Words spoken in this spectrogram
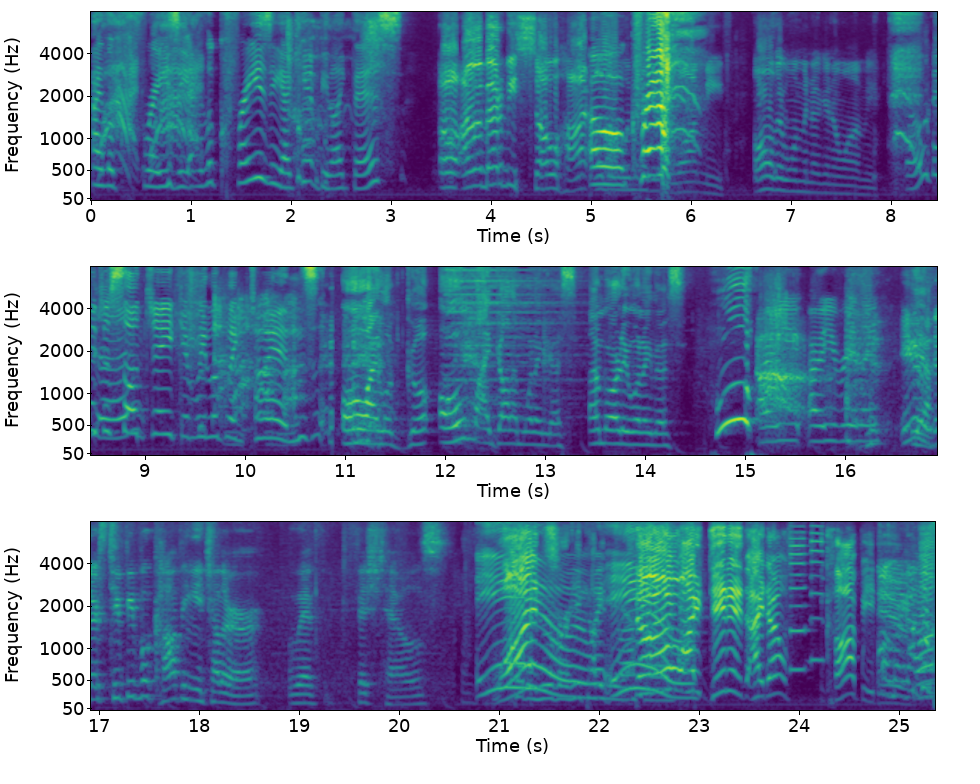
I look crazy. I look crazy. I can't be like this. Oh, I'm about to be so hot. Oh, all the women crap. Are gonna want me. All the women are gonna want me. Okay. I just saw Jake and we look like twins. Oh, I look good. Oh my god, I'm winning this. I'm already winning this. Woo! Are you? Are you really? Ew, Yeah. there's two people copying each other with fishtails. Ew! What? Ew. No, I didn't. I don't copy, dude. Oh my god,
